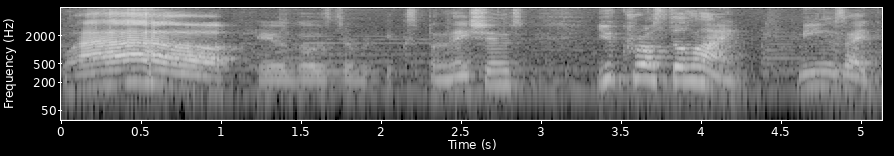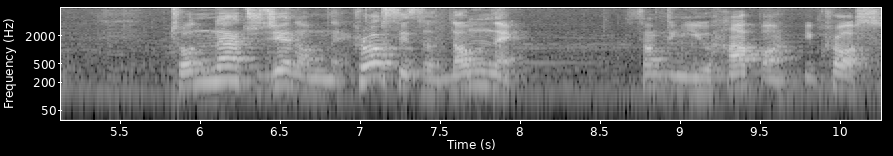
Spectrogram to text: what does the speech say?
Wow. Here goes the explanations. You cross the line means like 존나 주제 넘네. Cross is a 넘네. Something you hop on. You cross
